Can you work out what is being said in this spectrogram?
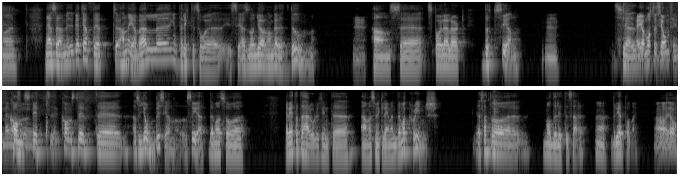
Nej. Nej, sen vet jag inte, han är väl eh, inte riktigt så, eh, alltså de gör honom väldigt dum. Mm. Hans, eh, spoiler alert, dödsscen. Mm. Jag, måste se om filmen. Konstigt, alltså... konstigt eh, alltså jobbig scen att se. Den var så, jag vet att det här ordet inte används så mycket längre, men den var cringe. Jag satt och eh, mådde lite så här, vred på mig. Ja, ja.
